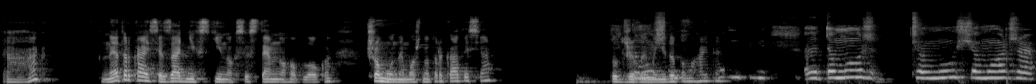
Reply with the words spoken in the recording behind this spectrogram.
Так. Не торкайся задніх стінок системного блоку. Чому не можна торкатися? Тут же ви мені допомагаєте. Тому ж тому що може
